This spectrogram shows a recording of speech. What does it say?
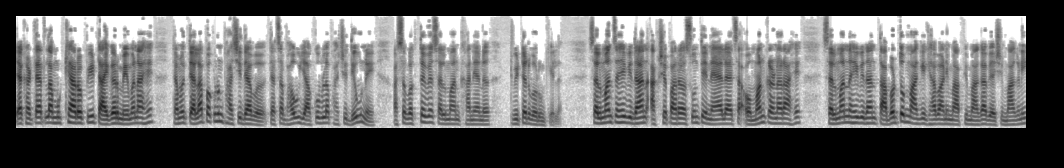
या खटल्यातला मुख्य आरोपी टायगर मेमन आहे. त्यामुळे त्याला पकडून फाशी द्यावं त्याचा भाऊ याकूबला फाशी देऊ नये असं वक्तव्य सलमान खान यानं ट्विटरवरून केलं. सलमानचं हे विधान आक्षेपार्ह असून ते न्यायालयाचा अवमान करणारं आहे. सलमाननं हे विधान ताबडतोब मागे घ्यावं आणि माफी मागावी अशी मागणी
